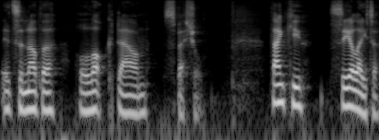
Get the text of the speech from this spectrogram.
It's another lockdown special. Thank you. See you later.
